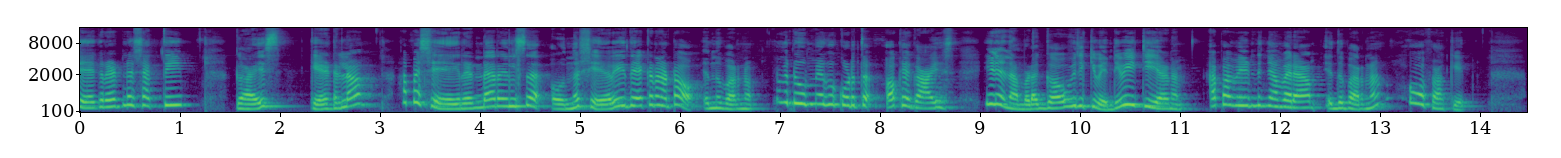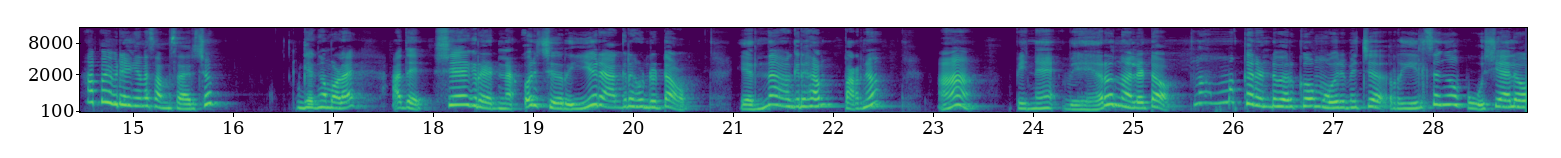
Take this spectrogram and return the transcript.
ശേഖരേട്ടന്റെ ശക്തി. ഗൈസ് കേട്ടല്ലോ? അപ്പോൾ ശേഖരന്റെ റീൽസ് ഒന്ന് ഷെയർ ചെയ്തേക്കണം കേട്ടോ എന്ന് പറഞ്ഞു. എന്നിട്ട് ഉമ്മയൊക്കെ കൊടുത്ത് ഓക്കെ ഗായ്സ് ഇനി നമ്മുടെ ഗൗരിക്ക് വേണ്ടി വെയിറ്റ് ചെയ്യണം. അപ്പോൾ വീണ്ടും ഞാൻ വരാം എന്ന് പറഞ്ഞ് ഓഫാക്കി അപ്പോൾ ഇവരിങ്ങനെ സംസാരിച്ചു. ഗംഗമോളെ അതെ ശേഖരേട്ടന് ഒരു ചെറിയൊരു ആഗ്രഹമുണ്ട് കേട്ടോ എന്താ ആഗ്രഹം പറഞ്ഞു. ആ പിന്നെ വേറൊന്നുമല്ല കേട്ടോ നമുക്ക് രണ്ടുപേർക്കും ഒരുമിച്ച് റീൽസ് അങ്ങ് പൂശിയാലോ.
